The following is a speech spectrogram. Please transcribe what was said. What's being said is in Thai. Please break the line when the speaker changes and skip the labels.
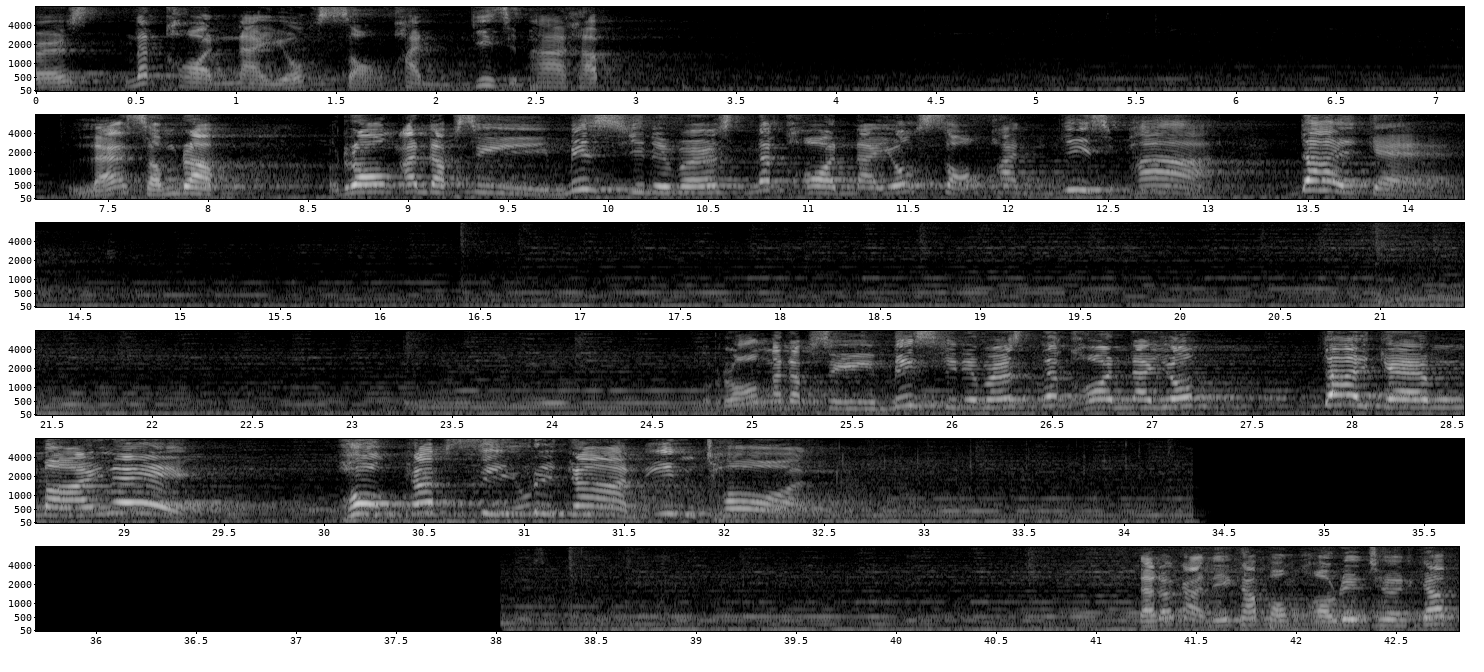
Universe นครนายก 2025 ครับ และสำหรับรองอันดับ 4 Miss Universe นครนายก 2025 ได้แก่ รองอันดับ 4 Miss Universe นครนายก ได้แก่หมายเลข 6 ครับสิริการอินทร์แต่โอกาสนี้ครับผมขอเรียนเชิญครับ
